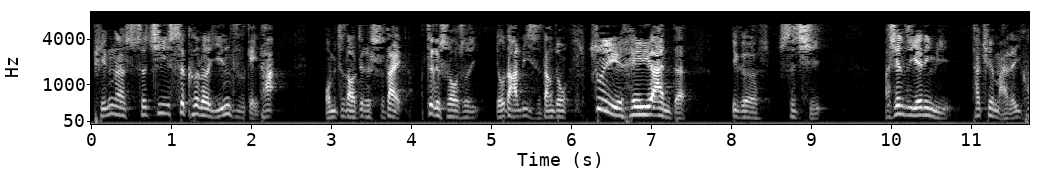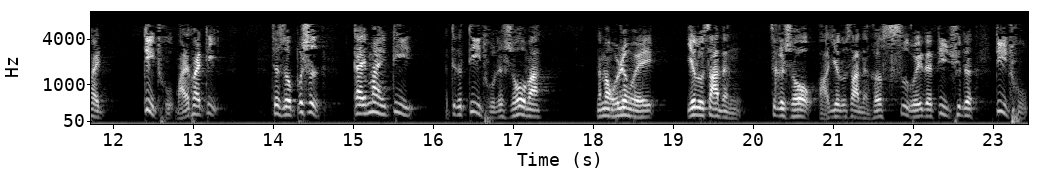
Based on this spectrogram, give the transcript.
凭了十七四克的银子给他。我们知道这个时代。这个时候是犹大历史当中最黑暗的一个时期啊！先知耶利米他却买了一块地土，买了一块地。这时候不是该卖地这个地土的时候吗？那么我认为耶路撒冷这个时候啊，耶路撒冷和四围的地区的地土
